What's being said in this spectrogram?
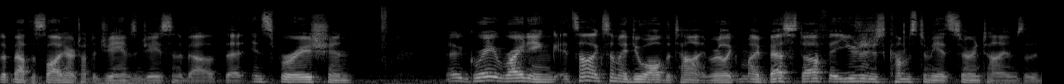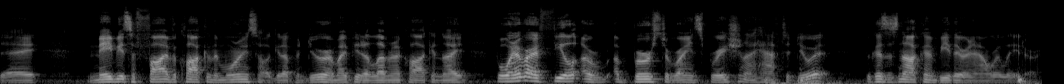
about this a here. I talked to James and Jason about that inspiration. Uh, great writing. It's not like something I do all the time. Or like my best stuff. It usually just comes to me at certain times of the day. Maybe it's at five o'clock in the morning, so I'll get up and do it. Or it might be at eleven o'clock at night. But whenever I feel a, a burst of writing inspiration, I have to do it because it's not going to be there an hour later.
